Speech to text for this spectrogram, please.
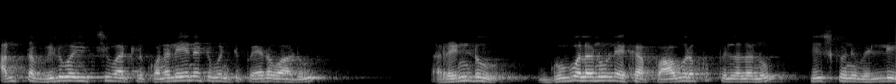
అంత విలువ ఇచ్చి వాటిని కొనలేనటువంటి పేదవాడు రెండు గువ్వలను లేక పావురపు పిల్లలను తీసుకొని వెళ్ళి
